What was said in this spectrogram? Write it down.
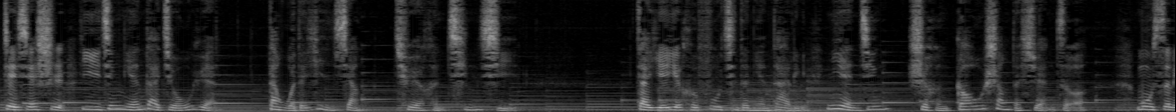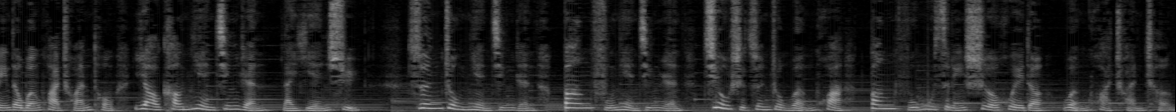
这些事已经年代久远，但我的印象却很清晰。在爷爷和父亲的年代里，念经是很高尚的选择。穆斯林的文化传统要靠念经人来延续，尊重念经人，帮扶念经人，就是尊重文化，帮扶穆斯林社会的文化传承。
